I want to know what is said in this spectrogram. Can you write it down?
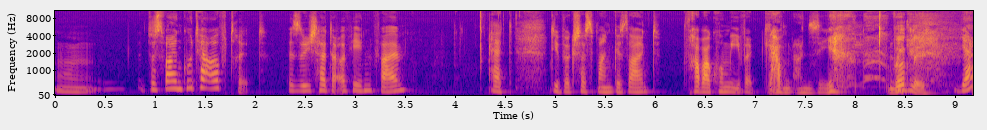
mh, das war ein guter Auftritt. Also ich hatte auf jeden Fall, hat die Wirtschaftsbank gesagt, Frau Bakomi, wir glauben an Sie. Wirklich? Ja.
